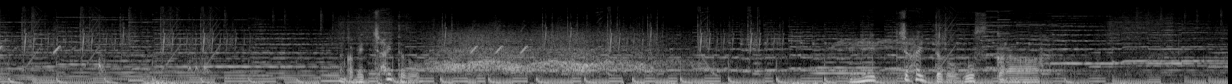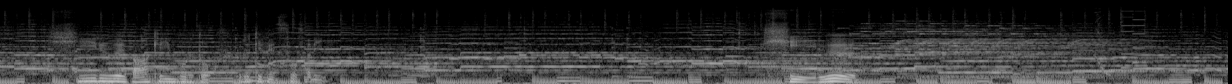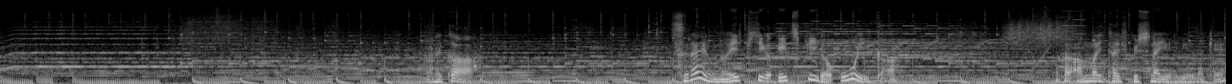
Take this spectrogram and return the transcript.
なんかめっちゃ入ったぞ。めっちゃ入ったぞ。どうすっかな。ヒールウェーブアーケインボルトフルディフェンスソーサリーヒールあれか。スライムの HP が HP が多いか？だからあんまり回復しないように見えるだけ？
